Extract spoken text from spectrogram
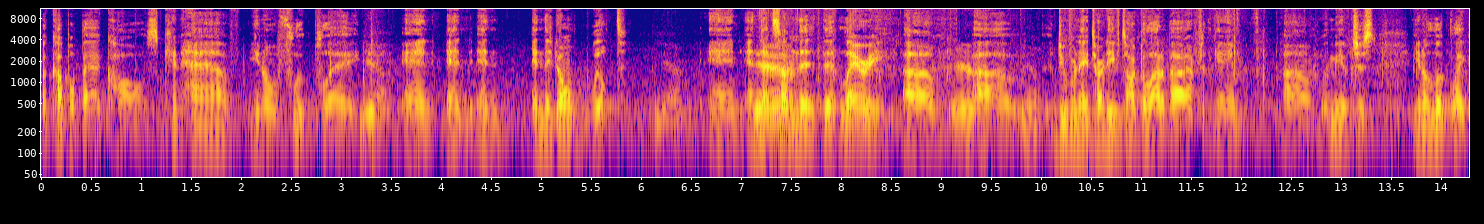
a couple bad calls, can have you know a fluke play, Yeah. and and and and they don't wilt. yeah. and and that's something that, that Larry um, Yeah. uh, Yeah. Duvernay Tardif talked a lot about after the game um, with me of just you know look like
